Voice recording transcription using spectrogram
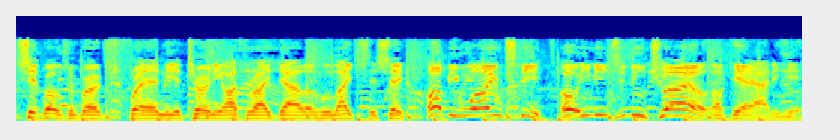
Sid Rosenberg's friend, the attorney Arthur Aidala, who likes to say, Harvey Weinstein, oh, he needs a new trial. Oh, get out of here.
